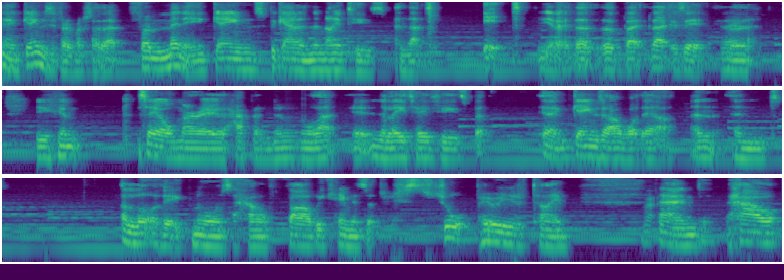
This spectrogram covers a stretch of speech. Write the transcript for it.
you know, games is very much like that. For many, games began in the 90s and that's it, you know, that, that, that is it. You, know, you can say old Mario happened and all that in the late 80s, but yeah, games are what they are. And, and a lot of it ignores how far we came in such a short period of time right. and how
